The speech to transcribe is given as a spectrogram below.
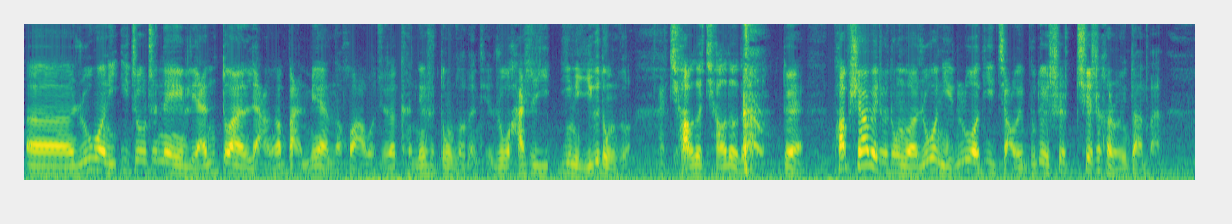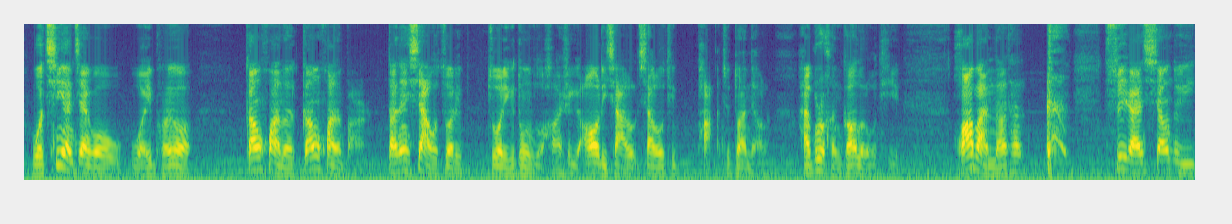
呃，如果你一周之内连断两个板面的话，我觉得肯定是动作问题。如果还是一因为一个动作，桥都桥都断了。对 pop shove 这个动作，如果你落地脚位不对，是确实很容易断板。我亲眼见过我一朋友刚换的刚换的板，当天下午做了一做了一个动作，好像是一个奥利下楼下楼梯，啪就断掉了，还不是很高的楼梯。滑板呢，它 虽然相对于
